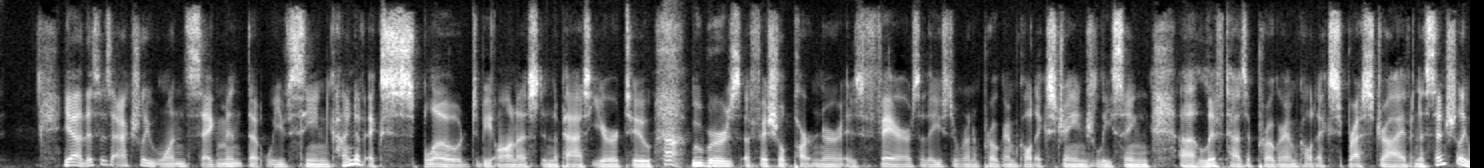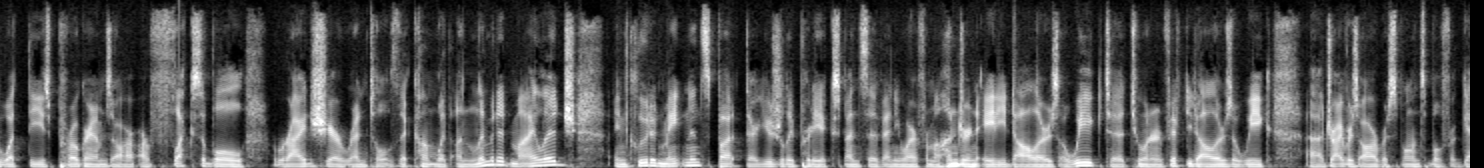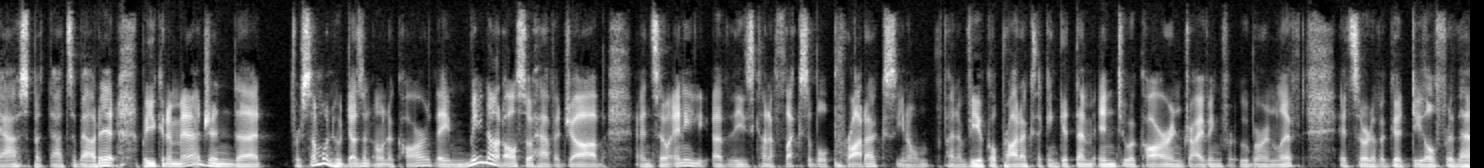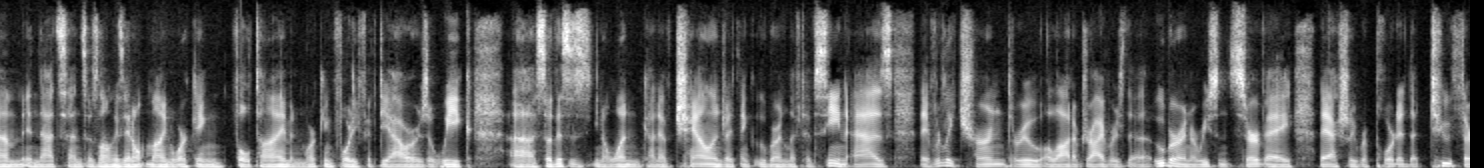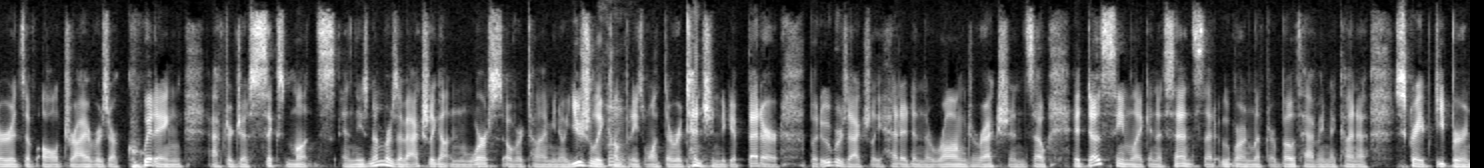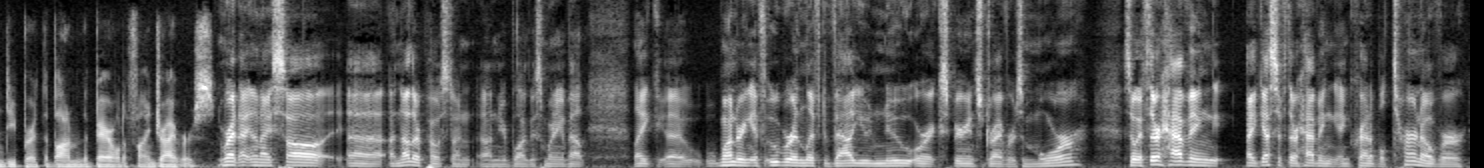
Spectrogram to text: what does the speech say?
Yeah, this is actually one segment that we've seen kind of explode, to be honest, in the past year or two. Huh. Uber's official partner is Fair, so they used to run a program called Exchange Leasing. Uh, Lyft has a program called Express Drive, and essentially what these programs are are flexible rideshare rentals that come with unlimited mileage, included maintenance, but they're usually pretty expensive, anywhere from $180 a week to $250 a week. Uh, drivers are responsible for gas, but that's about it. But you can imagine that for someone who doesn't own a car, they may not also have a job. And so any of these kind of flexible products, you know, kind of vehicle products that can get them into a car and driving for Uber and Lyft, it's sort of a good deal for them in that sense, as long as they don't mind working full time and working 40, 50 hours a week. Uh, so this is, you know, one kind of challenge I think Uber and Lyft have seen as they've really churned through a lot of drivers. The Uber in a recent survey, they actually reported that two thirds of all drivers are quitting after just six months. And these numbers have actually gotten worse over time. You know, usually companies want their retention to get better, but Uber's actually headed in the wrong direction. So it does seem like, in a sense, that Uber and Lyft are both having to kind of scrape deeper and deeper at the bottom of the barrel to find drivers. Right, and I saw uh, another post on, on your blog this morning about like uh, wondering if Uber and Lyft value new or experienced drivers more. So if they're having, I guess if they're having incredible turnover,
